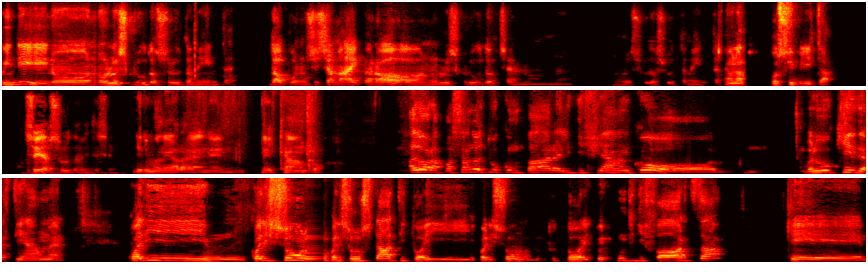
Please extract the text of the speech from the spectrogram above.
Quindi no, non lo escludo assolutamente. dopo non si sa mai, però non lo escludo, cioè non, non lo escludo assolutamente. È una possibilità. Sì, assolutamente sì. Di rimanere nel, nel campo. Allora, passando al tuo compare lì di fianco, volevo chiederti a me quali, quali, sono, quali sono stati i tuoi, quali sono tuttora i tuoi punti di forza che,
